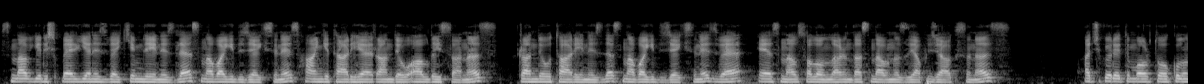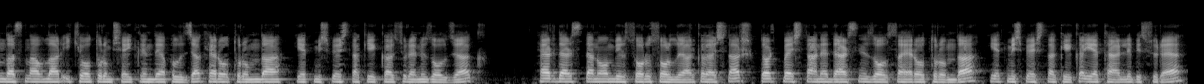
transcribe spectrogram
Sınav giriş belgeniz ve kimliğinizle sınava gideceksiniz. Hangi tarihe randevu aldıysanız randevu tarihinizde sınava gideceksiniz ve e-sınav salonlarında sınavınızı yapacaksınız. Açık öğretim ortaokulunda sınavlar iki oturum şeklinde yapılacak. Her oturumda 75 dakika süreniz olacak. Her dersten 11 soru soruluyor arkadaşlar. 4-5 tane dersiniz olsa her oturumda 75 dakika yeterli bir süre.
